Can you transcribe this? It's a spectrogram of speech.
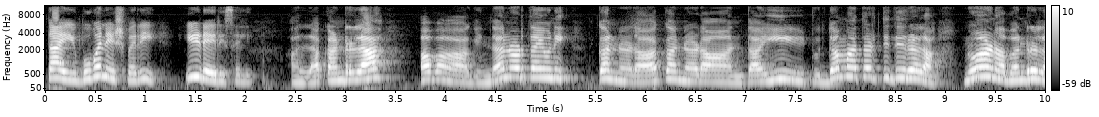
ತಾಯಿ ಭುವನೇಶ್ವರಿ ಈಡೇರಿಸಲಿ. ಅಲ್ಲ ಕಂಡ್ರಲ್ಲ ಅವಾಗಿಂದ ನೋಡ್ತಾ ಇವನಿ. ಕನ್ನಡ ಕನ್ನಡ ಅಂತ ಈಟುದ್ದ ಮಾತಾಡ್ತಿದ್ದೀರಲ್ಲ ನೋಡೋಣ ಬನ್ರಲ್ಲ.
